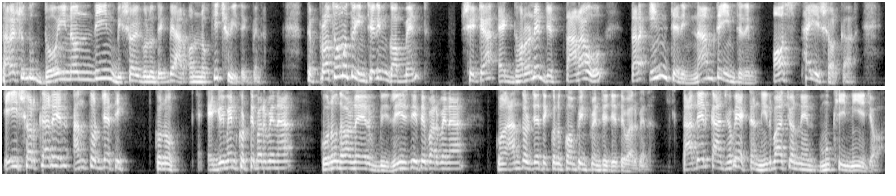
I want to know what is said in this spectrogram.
তারা শুধু দৈনন্দিন বিষয়গুলো দেখবে আর অন্য কিছুই দেখবে না। তো প্রথমত ইন্টারিম গভর্নমেন্ট সেটা এক ধরনের যে তারাও, তারা ইন্টারিম নামটা ইন্টারিম অস্থায়ী সরকার। এই সরকারের আন্তর্জাতিক কোনো এগ্রিমেন্ট করতে পারবে না কোনো ধরনের লিজ দিতে পারবে না কোন আন্তর্জাতিক কোনো কমিটমেন্টে যেতে পারবে না। তাদের কাজ হবে একটা নির্বাচনের মুখী নিয়ে যাওয়া।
